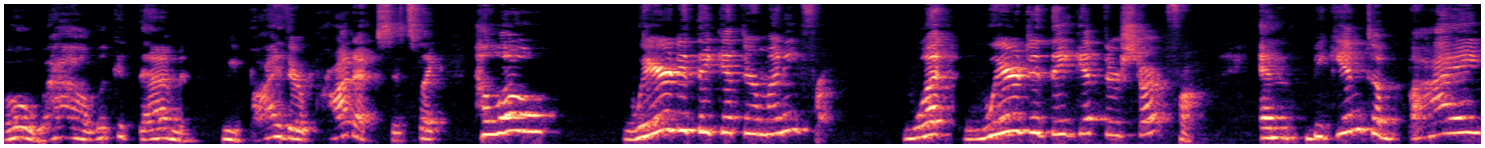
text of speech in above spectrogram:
oh, wow, look at them. And we buy their products. It's like, hello, where did they get their money from? What, where did they get their start from? And begin to buy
